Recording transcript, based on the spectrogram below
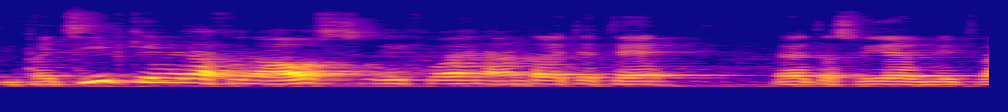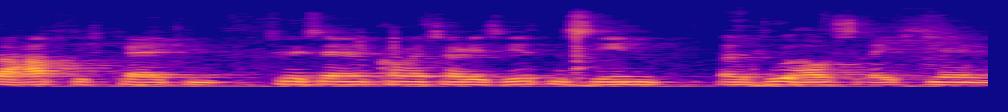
Im Prinzip gehen wir davon aus, wie ich vorhin andeutete, äh, dass wir mit Wahrhaftigkeiten, zumindest in einem konventionalisierten Sinn, durchaus rechnen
